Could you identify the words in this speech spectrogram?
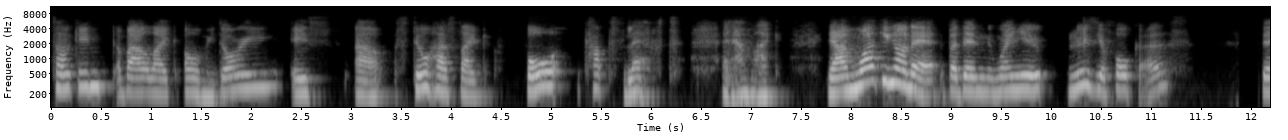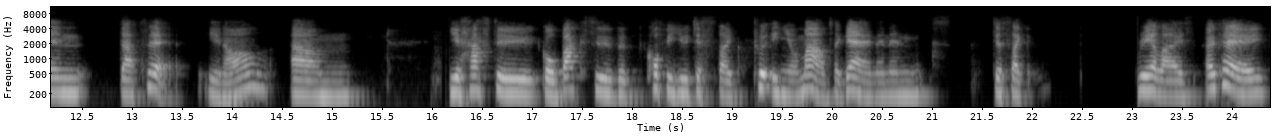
talking about like, oh, Midori is uh, still has like four cups left, and I'm like, yeah, I'm working on it. But then when you lose your focus, then that's it, you know. Um, you have to go back to the coffee you just like put in your mouth again and then just like realize okay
